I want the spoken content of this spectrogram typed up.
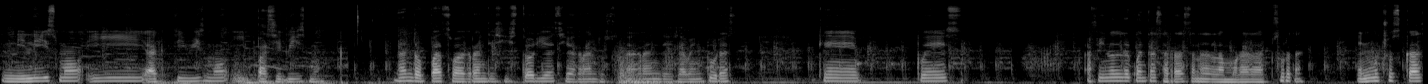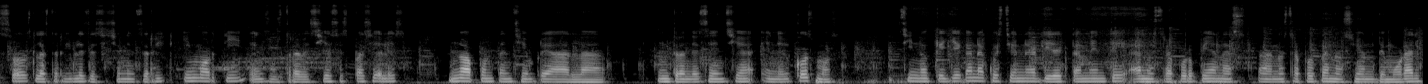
nihilismo y activismo y pasivismo dando paso a grandes historias y a grandes, a grandes aventuras que pues a final de cuentas arrastran a la moral absurda. En muchos casos las terribles decisiones de Rick y Morty en sus travesías espaciales no apuntan siempre a la intrandescencia en el cosmos, sino que llegan a cuestionar directamente a nuestra propia, a nuestra propia noción de moral.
